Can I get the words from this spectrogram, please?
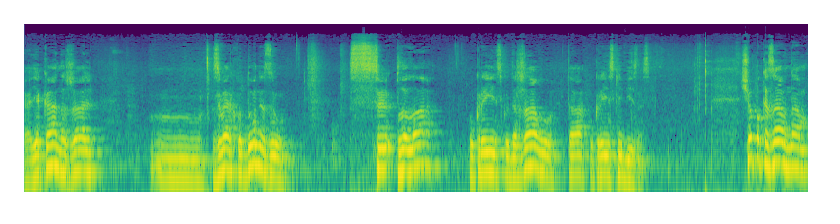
е, яка, на жаль, зверху донизу сплела українську державу та український бізнес. Що показав нам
